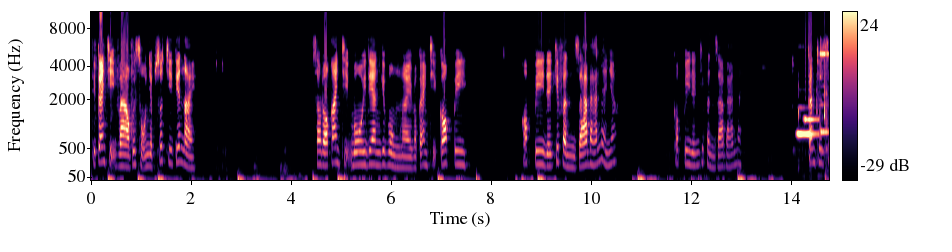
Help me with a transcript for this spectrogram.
thì các anh chị vào cái sổ nhập xuất chi tiết này sau đó các anh chị bôi đen cái vùng này và các anh chị copy. Copy đến cái phần giá bán này nhé copy đến cái phần giá bán này. Ctrl C.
